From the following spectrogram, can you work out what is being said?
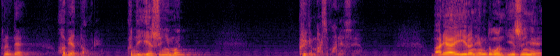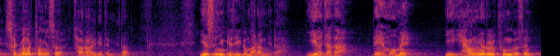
그런데 허비했다고 그래요. 그런데 예수님은 그렇게 말씀 안 했어요. 마리아의 이런 행동은 예수님의 설명을 통해서 잘 알게 됩니다. 예수님께서 이거 말합니다. 이 여자가 내 몸에 이 향료를 부은 것은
